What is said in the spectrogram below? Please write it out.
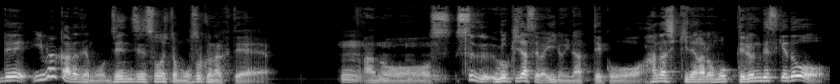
で、今からでも全然その人も遅くなくて、うんあの、すすぐ動き出せばいいのになって、こう、話聞きながら思ってるんですけど、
